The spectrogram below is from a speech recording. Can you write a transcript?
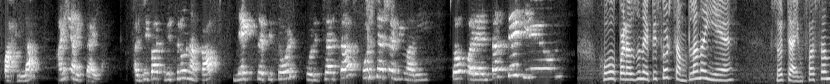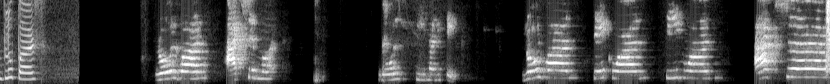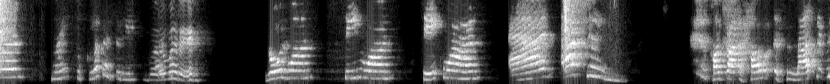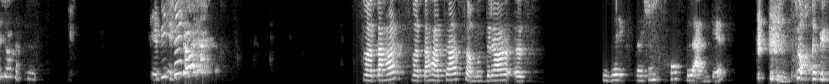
पाहिला आणि ऐकायला. अजिबात विसरू नका. नेक्स्ट एपिसोड पुढच्याचा पुढच्या शनिवारी. तोपर्यंत स्टे हो पण अजून एपिसोड संपला नाहीये. So time for some bloopers roll one action one roll scene आणि take roll one take one scene one action नाही चुकलं काहीतरी बरोबर आहे Roll one, scene one, take one, and action! How, how last episode? Episode स्वतःच स्वतःच्या समुद्रा तुझे एक्सप्रेशन खूप ब्लँक आहे सॉरी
